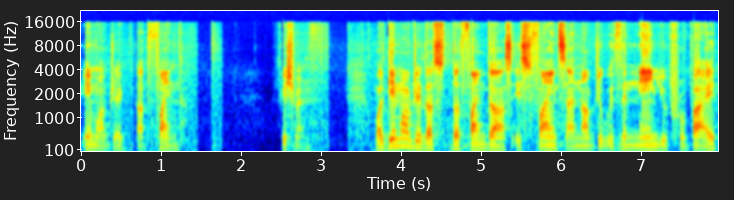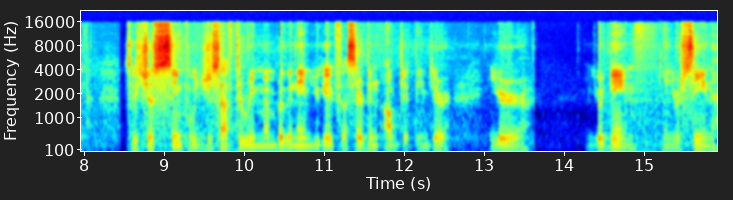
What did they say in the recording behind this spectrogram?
game object dot find. Fishman what GameObject.find does is finds an object with the name you provide. So it's just simple. You just have to remember the name you gave a certain object in your your your game, in your scene.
